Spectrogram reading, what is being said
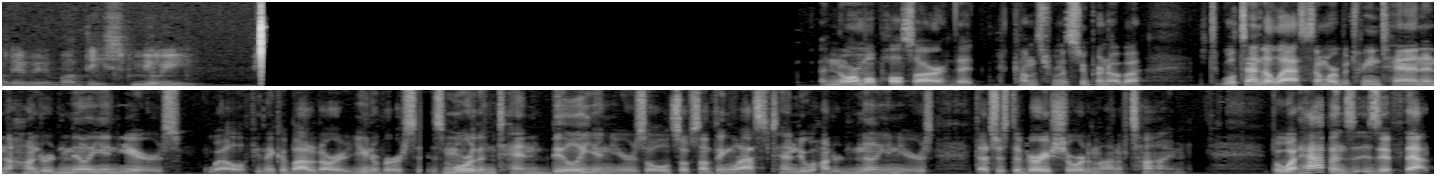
a little bit about these milli. A normal pulsar that comes from a supernova will tend to last somewhere between 10 and 100 million years. Well, if you think about it, our universe is more than 10 billion years old, so if something lasts 10 to 100 million years, that's just a very short amount of time. But what happens is if that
